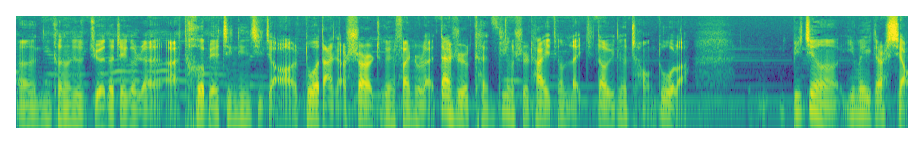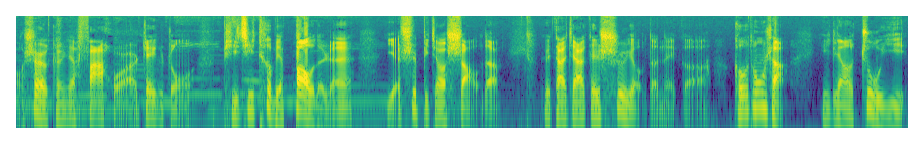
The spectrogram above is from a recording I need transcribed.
嗯，你可能就觉得这个人啊特别斤斤计较，多大点事儿就给你翻出来，但是肯定是他已经累积到一定程度了。毕竟因为一点小事儿跟人家发火，这种脾气特别暴的人也是比较少的，所以大家跟室友的那个沟通上一定要注意。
